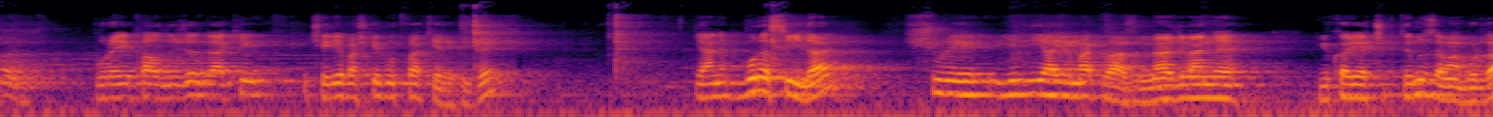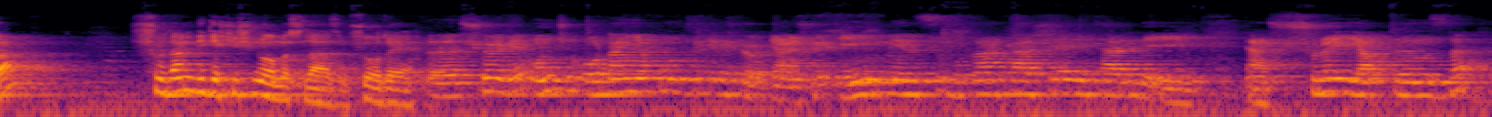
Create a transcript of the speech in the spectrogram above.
Evet. Burayı kaldıracağız. Belki içeriye başka bir mutfak gerekecek. Yani burasıyla şurayı yediye ayırmak lazım. Merdivenle yukarıya çıktığımız zaman buradan şuradan bir geçişin olması lazım şu odaya. Ee, şöyle, onun için oradan yapmamıza gerek yok. Yani şu eğim mevzusu buradan karşıya yeterli bir eğim. Yani şurayı yaptığımızda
